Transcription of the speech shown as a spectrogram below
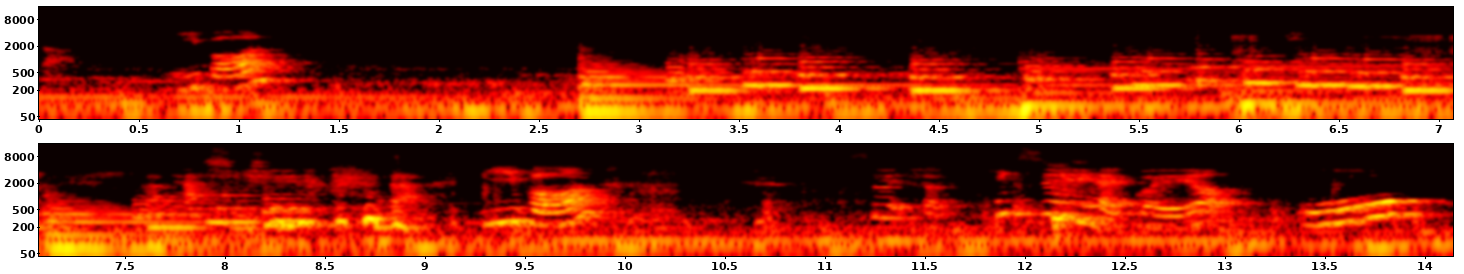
자 2번. 자 다시. 자 2번. 스웨, 자, 힙스웨이 할 거예요. 오,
